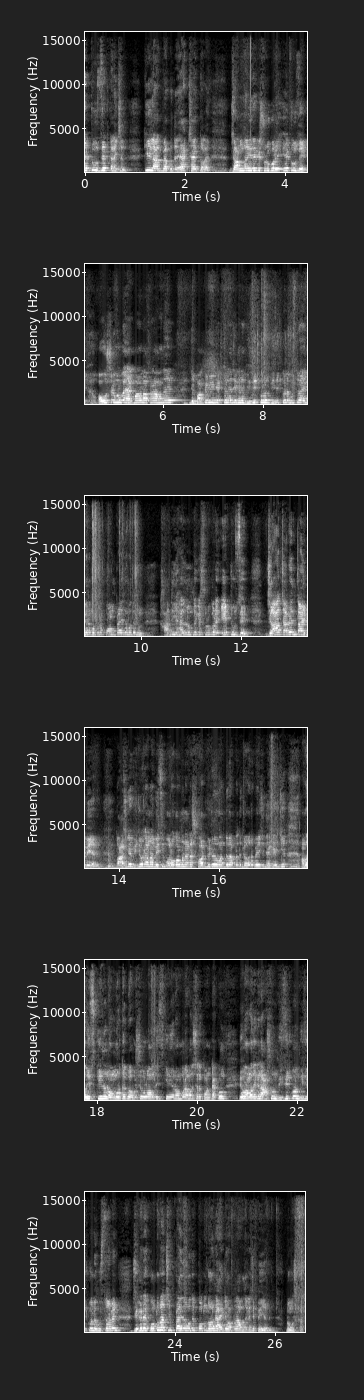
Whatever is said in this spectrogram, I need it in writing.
এ টু জেড কালেকশন কি লাগবে আপনাদের এক ছাদের তলায়? জামদানি থেকে শুরু করে এ টু জেড অবশ্যই বলব, একবার হলো আপনারা আমাদের যে বাকিবি টেক্সটাইল আছে, এখানে ভিজিট করুন ভিজিট করলে বুঝতে পারবেন এখানে কতটা কম প্রাইসের মধ্যে দেখুন। খাদি হ্যান্ডলুম থেকে শুরু করে এ টু জেড যা চাবেন তাই পেয়ে যাবেন। তো আজকে ভিডিওটা আমরা বেশি বড় করব না, একটা শর্ট ভিডিওর মাধ্যমে আপনাদের যতটা পেয়েছি দেখিয়েছি আমাদের স্ক্রিনে নম্বর থাকবে, অবশ্যই বলব আমাদের স্ক্রিনে নম্বর আমাদের সাথে কন্ট্যাক্ট করুন এবং আমাদের এখানে আসুন ভিজিট করুন ভিজিট করলে বুঝতে পারবেন যেখানে কতটা চিপ প্রাইসের মধ্যে কত ধরনের আইটেম আপনারা আমাদের কাছে পেয়ে যাবেন। নমস্কার।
